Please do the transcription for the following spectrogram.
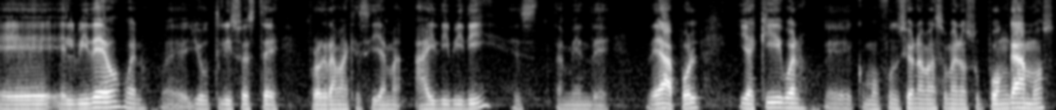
eh, el video, bueno, yo utilizo este programa que se llama iDVD, es también de, de Apple. Y aquí, bueno, como funciona más o menos, supongamos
